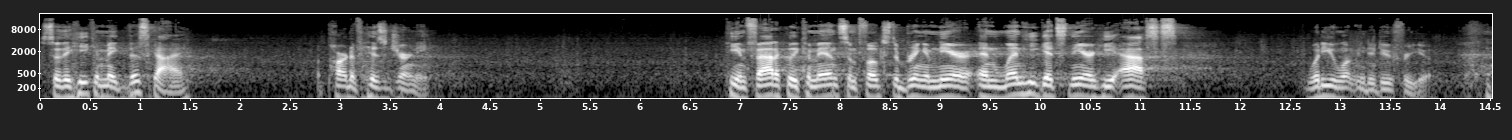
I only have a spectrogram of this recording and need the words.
so that he can make this guy a part of his journey he emphatically commands some folks to bring him near. And when he gets near, he asks, What do you want me to do for you?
